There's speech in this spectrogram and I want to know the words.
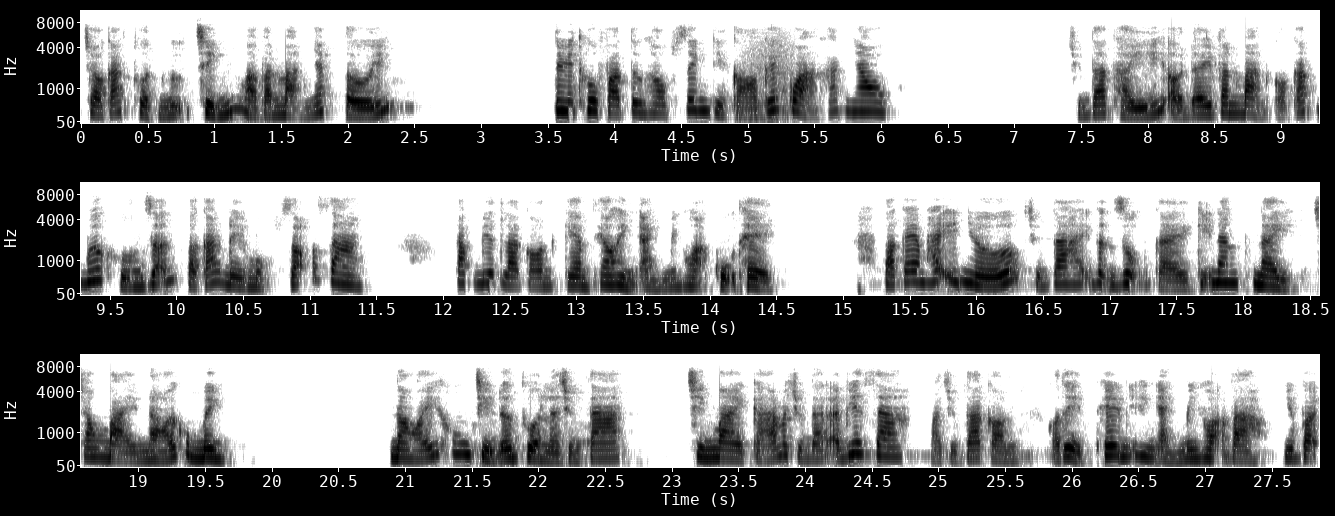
cho các thuật ngữ chính mà văn bản nhắc tới. Tùy thuộc vào từng học sinh thì có kết quả khác nhau. Chúng ta thấy ở đây văn bản có các bước hướng dẫn và các đề mục rõ ràng, đặc biệt là còn kèm theo hình ảnh minh họa cụ thể. Và các em hãy nhớ chúng ta hãy vận dụng cái kỹ năng này trong bài nói của mình. Nói không chỉ đơn thuần là chúng ta trình bày cái mà chúng ta đã viết ra mà chúng ta còn có thể thêm những hình ảnh minh họa vào. Như vậy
